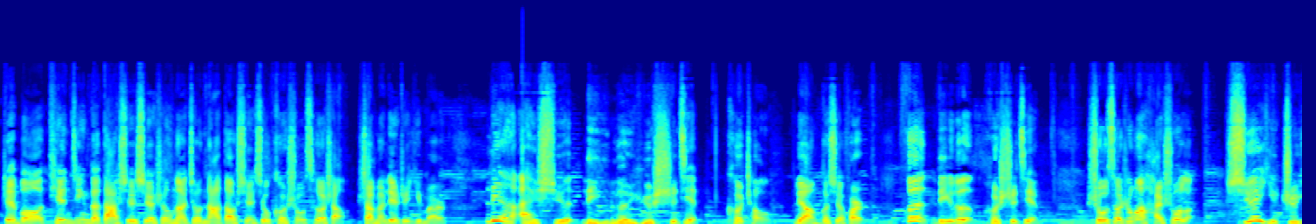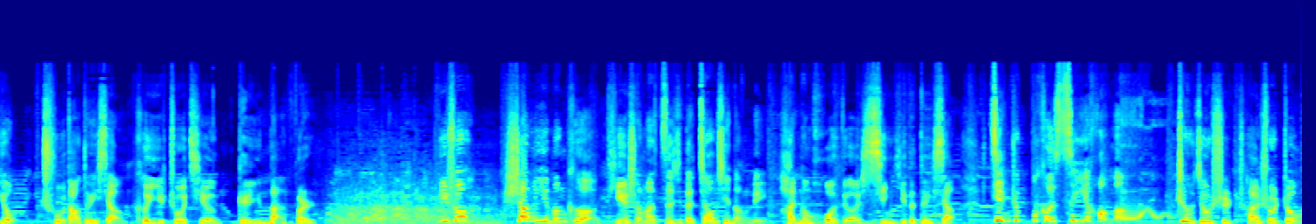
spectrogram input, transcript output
这不，天津的大学学生呢就拿到选修课手册上，上面列着一门恋爱学理论与实践课程，两个学分，分理论和实践。手册中啊还说了，学以致用，处到对象可以酌情给满分。你说上一门课提升了自己的交际能力，还能获得心仪的对象，简直不可思议，好吗？这就是传说中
